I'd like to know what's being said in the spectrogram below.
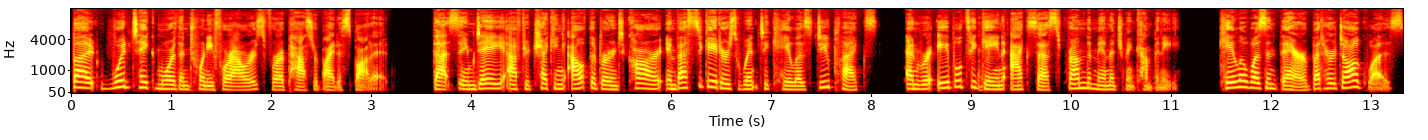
but would take more than 24 hours for a passerby to spot it. That same day, after checking out the burned car, investigators went to Kayla's duplex and were able to gain access from the management company. Kayla wasn't there, but her dog was,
